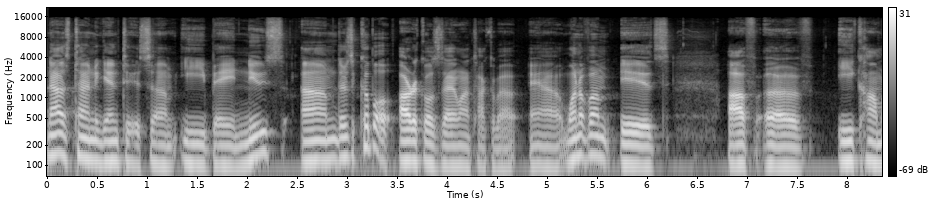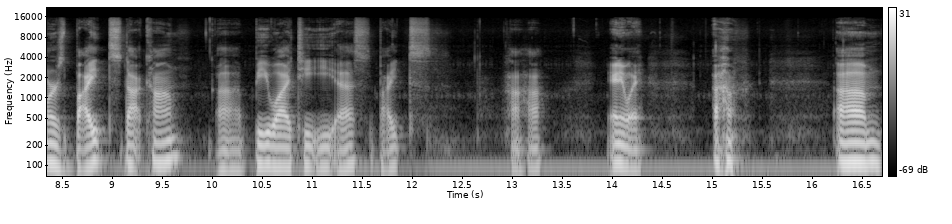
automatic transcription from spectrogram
now it's time to get into some eBay news. Um, there's a couple articles that I want to talk about. Uh, one of them is off of ecommercebytes.com, uh, B Y T E S, bytes. Haha. Anyway, uh, um,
